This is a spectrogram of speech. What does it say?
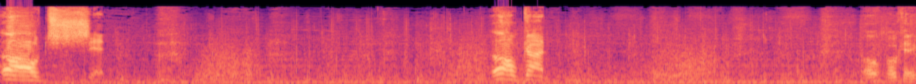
Oh shit. Oh god. Oh, okay.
